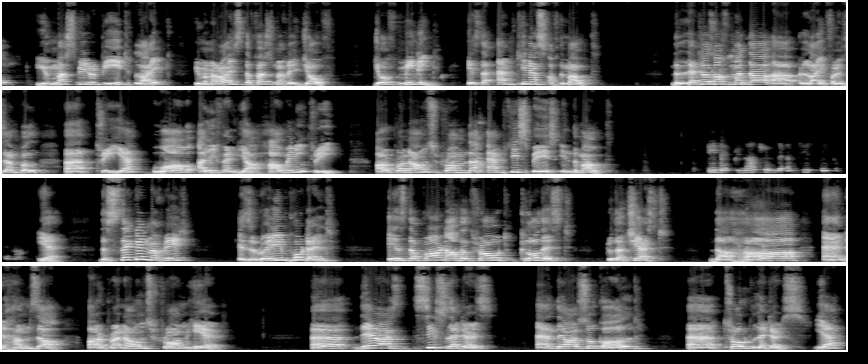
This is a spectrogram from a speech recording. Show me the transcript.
Okay. You must be repeat like you memorize the first makhraj jawf. Jawf meaning is the emptiness of the mouth. The letters of madda uh, like for example uh, three yeah waw alif and ya how many three are pronounced from the empty space in the mouth Is the pronounced from the empty space of the mouth. Yeah. The second makhraj is really important. Is the part of the throat closest to the chest. The ha and hamza are pronounced from here. Uh, there are six letters and they are also called uh, throat letters. Yeah.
